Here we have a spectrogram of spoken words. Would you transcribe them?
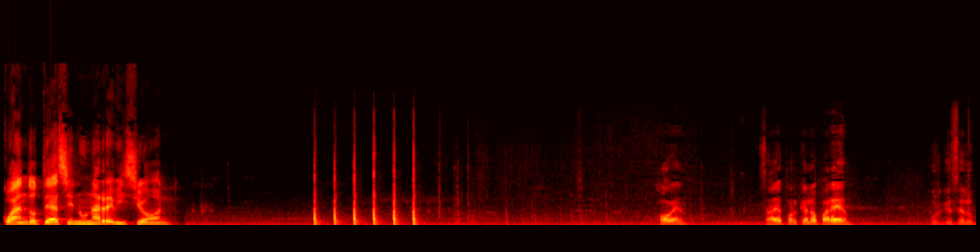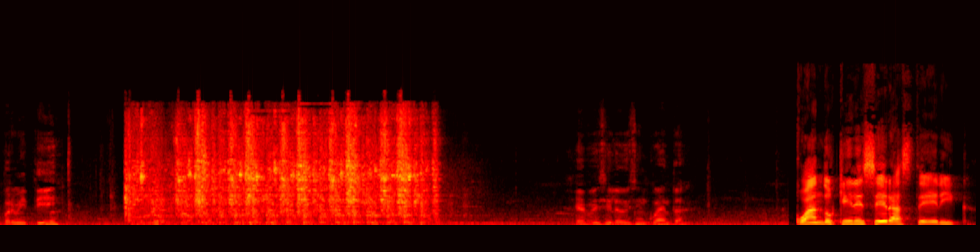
Cuando te hacen una revisión. Joven, ¿sabe por qué lo paré? Porque se lo permití. Jefe, si le doy 50. Cuando quieres ser asteric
